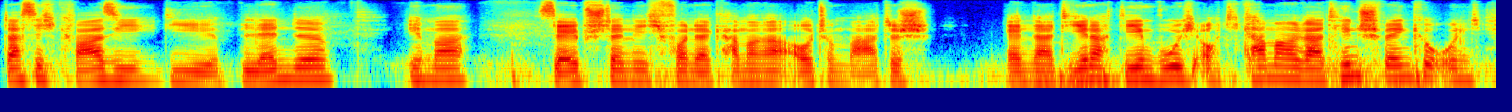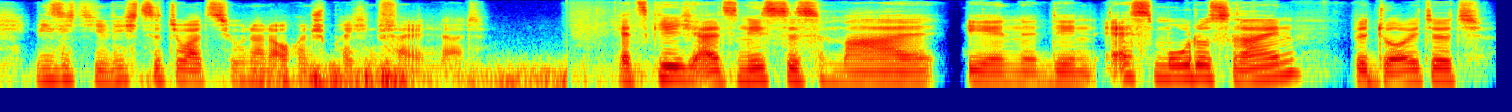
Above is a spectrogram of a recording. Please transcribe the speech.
dass sich quasi die Blende immer selbstständig von der Kamera automatisch ändert, je nachdem, wo ich auch die Kamera gerade hinschwenke und wie sich die Lichtsituation dann auch entsprechend verändert. Jetzt gehe ich als nächstes mal in den S-Modus rein. Bedeutet,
